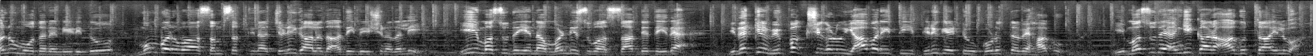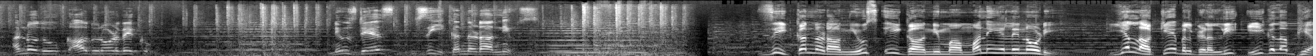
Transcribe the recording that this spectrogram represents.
ಅನುಮೋದನೆ ನೀಡಿದ್ದು ಮುಂಬರುವ ಸಂಸತ್ತಿನ ಚಳಿಗಾಲದ ಅಧಿವೇಶನದಲ್ಲಿ ಈ ಮಸೂದೆಯನ್ನ ಮಂಡಿಸುವ ಸಾಧ್ಯತೆ ಇದೆ. ಇದಕ್ಕೆ ವಿಪಕ್ಷಗಳು ಯಾವ ರೀತಿ ತಿರುಗೇಟು ಕೊಡುತ್ತವೆ ಹಾಗೂ ಈ ಮಸೂದೆ ಅಂಗೀಕಾರ ಆಗುತ್ತಾ ಇಲ್ವಾ ಅನ್ನೋದು ಕಾದು ನೋಡಬೇಕು. News days Zee Kannada news. Zee Kannada news ಈಗ ನಿಮ್ಮ ಮನೆಯಲ್ಲೇ ನೋಡಿ. ಎಲ್ಲ ಕೇಬಲ್ಗಳಲ್ಲಿ ಈಗ ಲಭ್ಯ.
